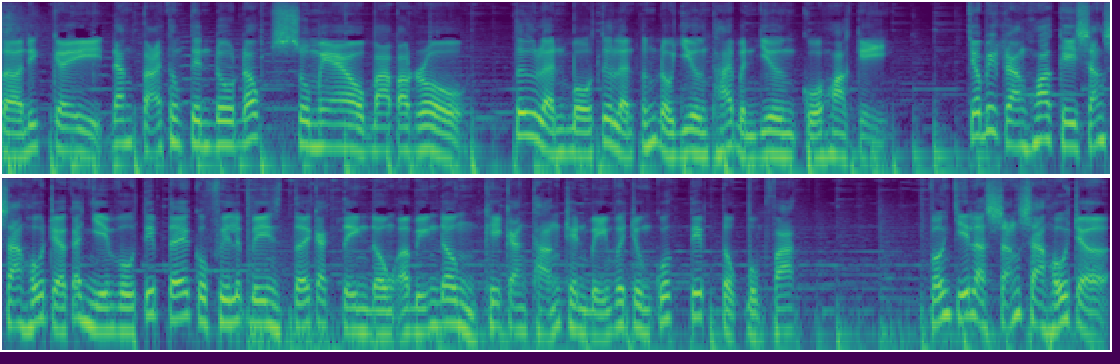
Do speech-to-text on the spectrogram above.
tờ Nikkei đăng tải thông tin đô đốc Samuel Barbaro, tư lệnh Bộ Tư lệnh Ấn Độ Dương-Thái Bình Dương của Hoa Kỳ, cho biết rằng Hoa Kỳ sẵn sàng hỗ trợ các nhiệm vụ tiếp tế của Philippines tới các tiền đồn ở Biển Đông khi căng thẳng trên biển với Trung Quốc tiếp tục bùng phát. Vẫn chỉ là sẵn sàng hỗ trợ,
